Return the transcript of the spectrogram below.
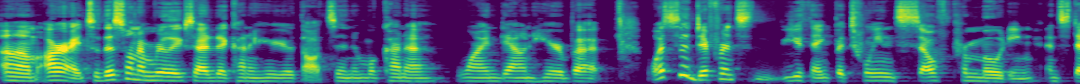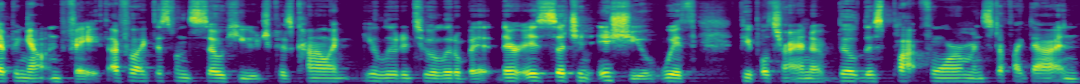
Um, all right, so this one I'm really excited to kind of hear your thoughts in, and we'll kind of wind down here. But what's the difference you think between self-promoting and stepping out in faith? I feel like this one's so huge because, kind of like you alluded to a little bit, there is such an issue with people trying to build this platform and stuff like that. And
